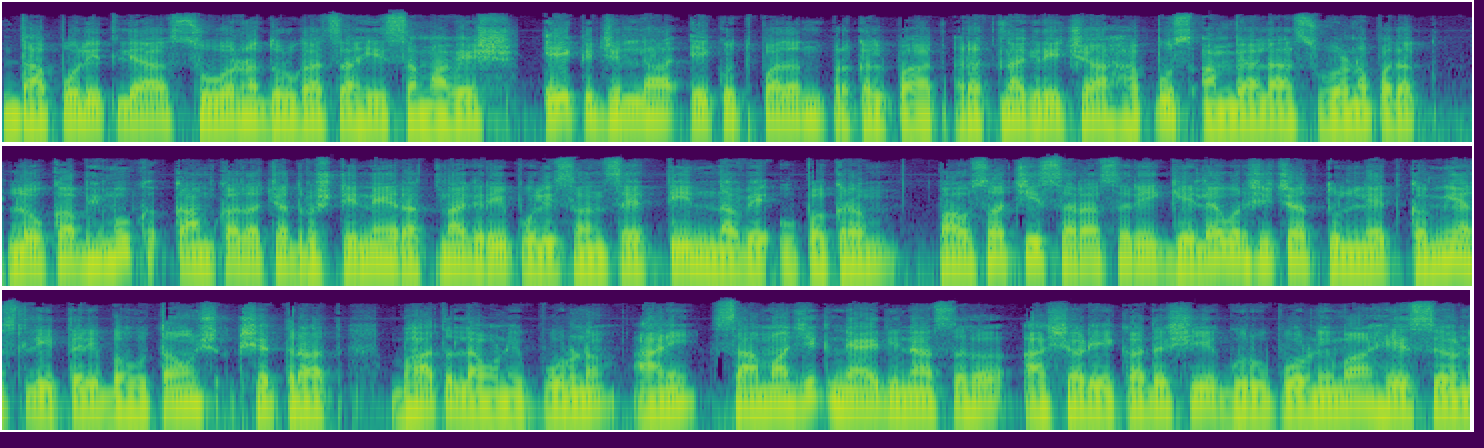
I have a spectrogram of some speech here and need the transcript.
दापोलीतल्या सुवर्णदुर्गाचाही समावेश. एक जिल्हा एक उत्पादन प्रकल्पात रत्नागिरीच्या हापूस आंब्याला सुवर्णपदक. लोकाभिमुख कामकाजाच्या दृष्टीने रत्नागिरी पोलिसांचे तीन नवे उपक्रम. पावसाची सरासरी गेल्या वर्षीच्या तुलनेत कमी असली तरी बहुतांश क्षेत्रात भात लावणी पूर्ण आणि सामाजिक न्याय दिनासह आषाढी एकादशी गुरुपौर्णिमा हे सण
